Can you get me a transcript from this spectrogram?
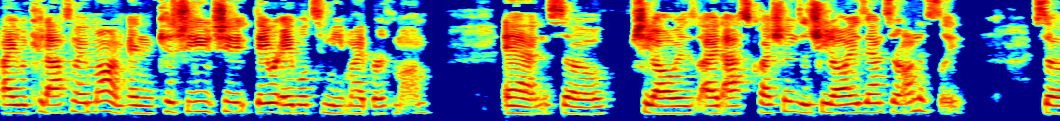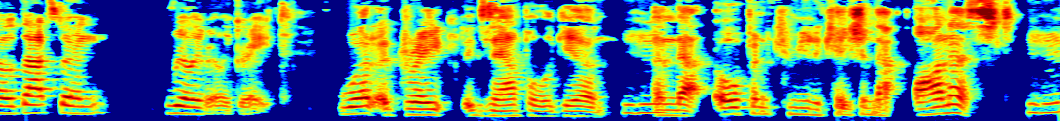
I could ask my mom, and because she she they were able to meet my birth mom, and so she'd always I'd ask questions and she'd always answer honestly. So that's been really, really great. What a great example again. hmm And that open communication, that honest hmm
